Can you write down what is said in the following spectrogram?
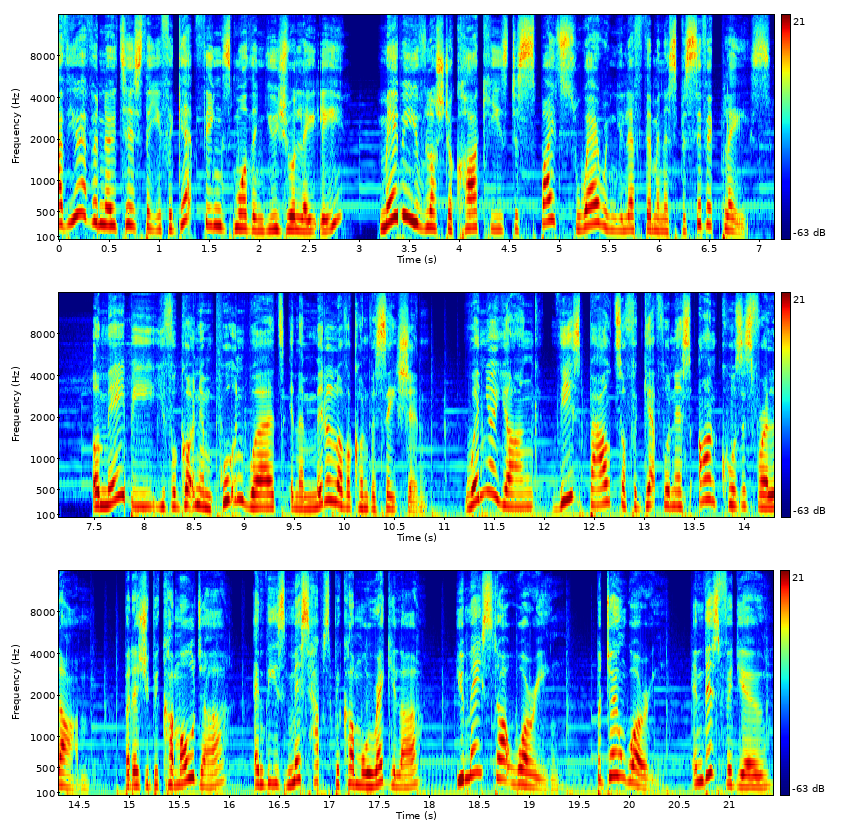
Have you ever noticed that you forget things more than usual lately? Maybe you've lost your car keys despite swearing you left them in a specific place. Or maybe you've forgotten important words in the middle of a conversation. When you're young, these bouts of forgetfulness aren't causes for alarm. But as you become older and these mishaps become more regular, you may start worrying. But don't worry, in this video,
